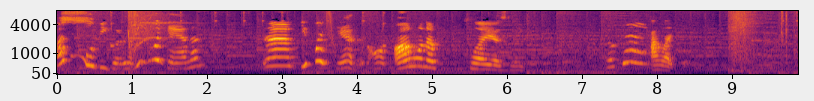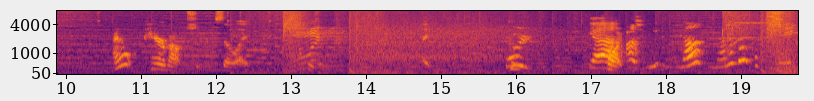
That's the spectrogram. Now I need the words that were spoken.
I think it would be good. You play Ganon. Eh, You play Ganon. On. I wanna play as Link. Okay. I like it. I don't care about Sheik, so like. Yeah. Fine. I, uh, we, none, none of us have Sheik.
